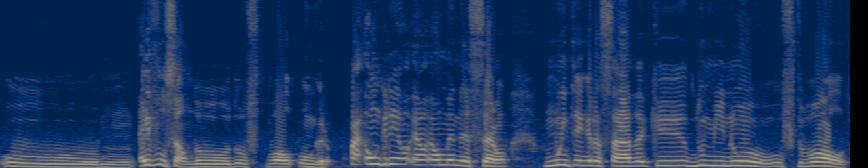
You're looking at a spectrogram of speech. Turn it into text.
o, a evolução do, do futebol húngaro. A Hungria é, é uma nação muito engraçada que dominou o futebol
